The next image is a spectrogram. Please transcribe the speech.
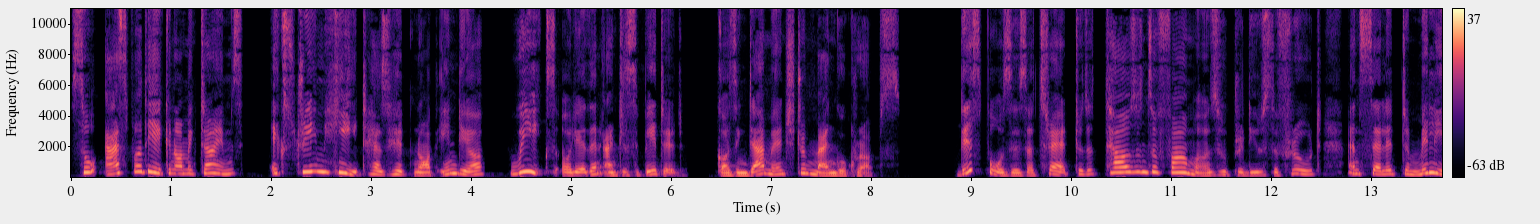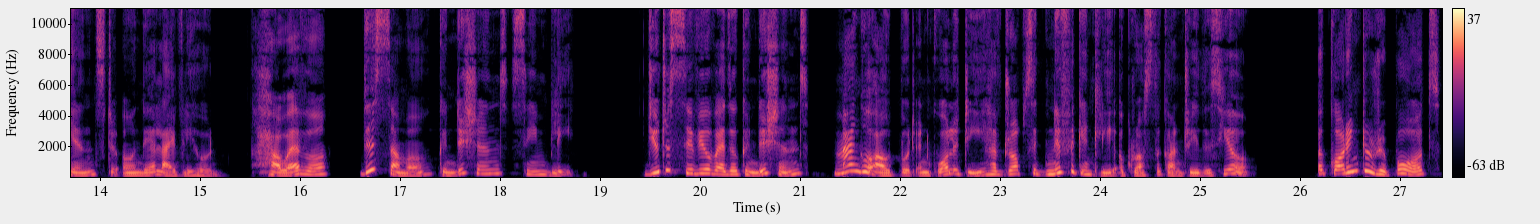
So, as per the Economic Times, extreme heat has hit North India weeks earlier than anticipated, causing damage to mango crops. This poses a threat to the thousands of farmers who produce the fruit and sell it to millions to earn their livelihood. However, this summer, conditions seem bleak. Due to severe weather conditions, mango output and quality have dropped significantly across the country this year. According to reports,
